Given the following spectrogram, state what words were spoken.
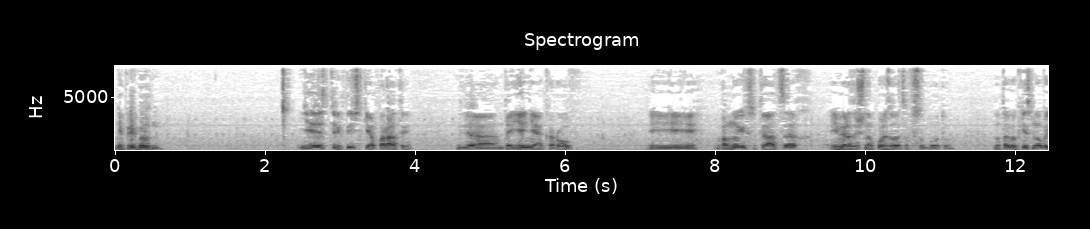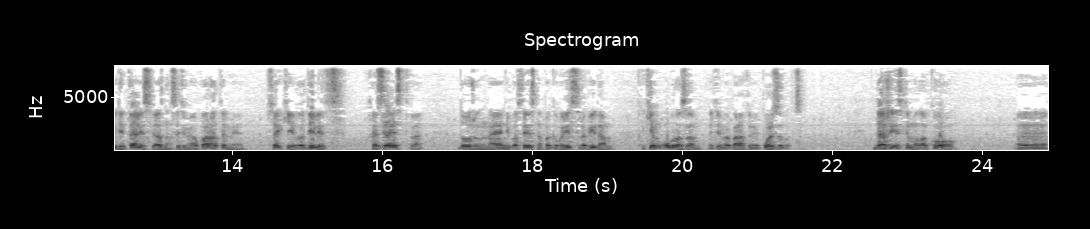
непригодным. Есть электрические аппараты для доения коров, и во многих ситуациях ими разрешено пользоваться в субботу. Но так как есть много деталей, связанных с этими аппаратами, всякий владелец хозяйства должен непосредственно поговорить с раввином, каким образом этими аппаратами пользоваться. Даже если молоко э,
